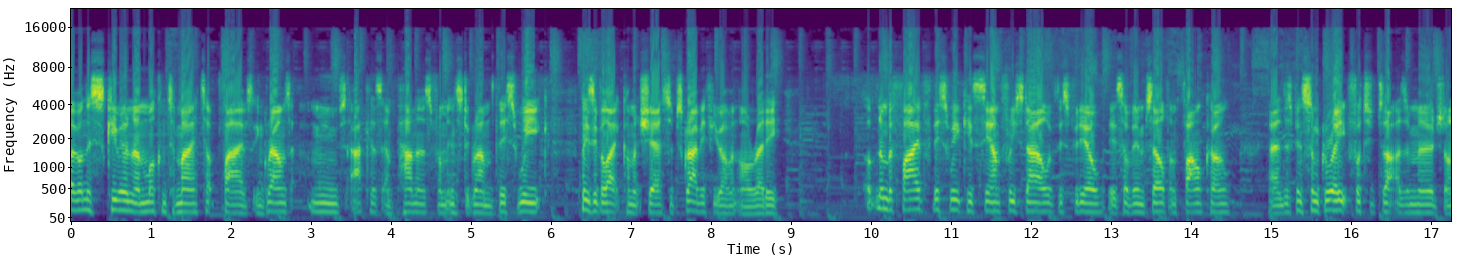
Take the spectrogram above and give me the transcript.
everyone, this is Kieran and welcome to my top 5s in grounds, moves, akkas and pannas from Instagram this week. Please leave a like, comment, share, subscribe if you haven't already. Up number 5 this week is Sean Freestyle with this video. It's of himself and Falco. And there's been some great footage that has emerged on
